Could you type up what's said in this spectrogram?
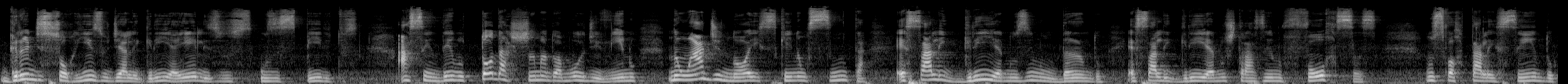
grande sorriso de alegria, eles, os, os espíritos, acendendo toda a chama do amor divino, não há de nós quem não sinta essa alegria nos inundando, essa alegria nos trazendo forças, nos fortalecendo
